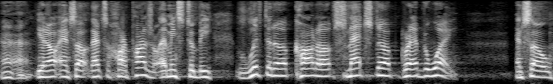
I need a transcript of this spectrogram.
Uh, you know, and so that's a harpazo. That means to be lifted up, caught up, snatched up, grabbed away. And so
